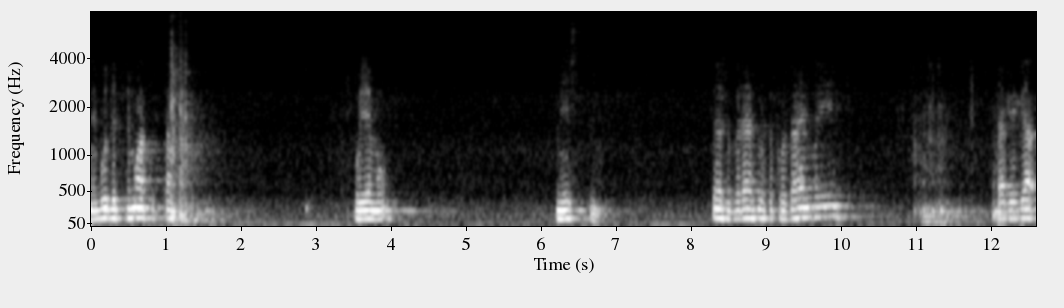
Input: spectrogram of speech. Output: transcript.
Не буде триматись там в своєму місці. Теж обережно закладаємо її. Так як я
